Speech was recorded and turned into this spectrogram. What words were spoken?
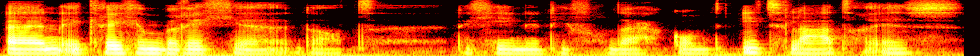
En ik kreeg een berichtje dat degene die vandaag komt iets later is.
